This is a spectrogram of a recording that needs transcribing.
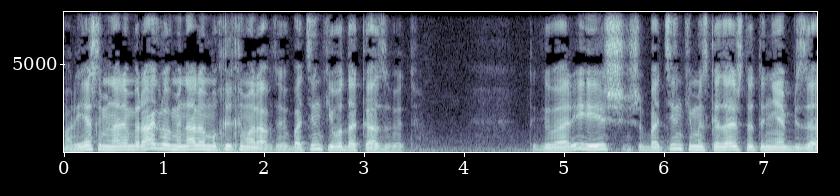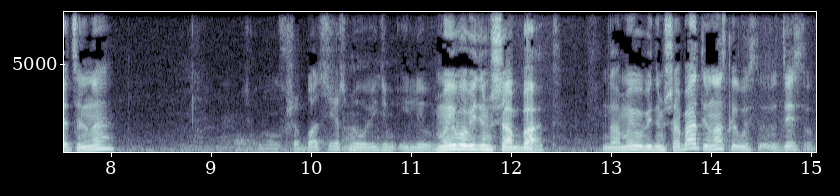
אבל יש לי מנהלים ברגלוב, миналим мухихим алав. То есть ботинки его доказывают. Ты говоришь, что ботинки мы сказали, что это не обязательно. ну, он в шаббат сейчас мы его видим или в... Мы его видим в шаббат. Да, мы его видим в шаббат, и у нас как бы здесь вот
